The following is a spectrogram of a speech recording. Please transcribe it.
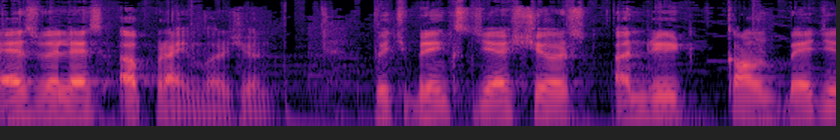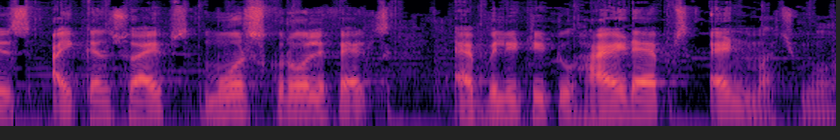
as well as a prime version which brings gestures, unread count badges, icon swipes, more scroll effects, ability to hide apps and much more.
